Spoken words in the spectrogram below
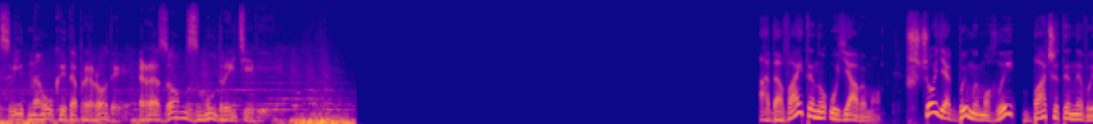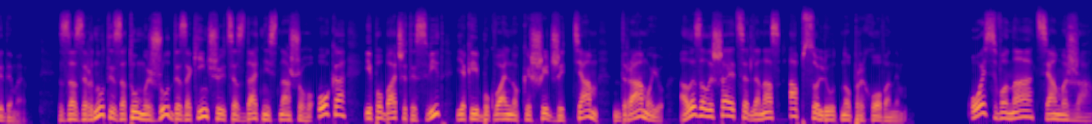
світ науки та природи разом з Мудрий ТІВІ. А давайте ну уявимо, що якби ми могли бачити невидиме, зазирнути за ту межу, де закінчується здатність нашого ока, і побачити світ, який буквально кишить життям, драмою, але залишається для нас абсолютно прихованим. Ось вона, ця межа,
